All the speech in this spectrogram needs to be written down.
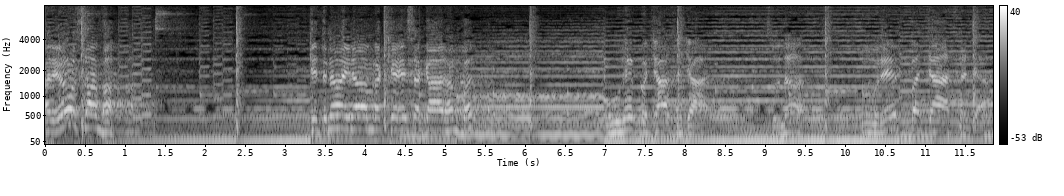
अरे ओ सांबा कितना इनाम रखे है सरकार हम पर? पूरे पचास हज़ार। सुना? पूरे पचास हज़ार।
